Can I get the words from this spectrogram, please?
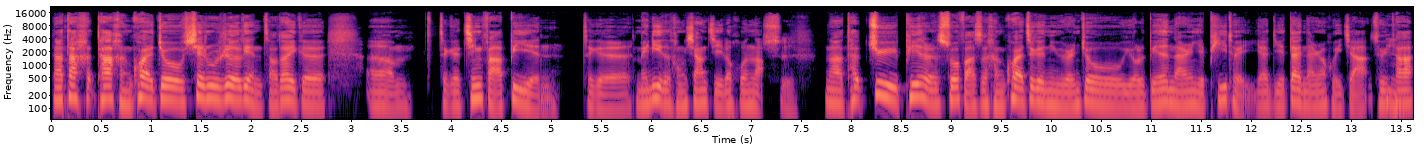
那他很他很快就陷入热恋，找到一个呃这个金发碧眼。这个美丽的同乡结了婚了，是。那他据 Peter 的说法是，很快这个女人就有了别的男人，也劈腿，也也带男人回家。所以他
